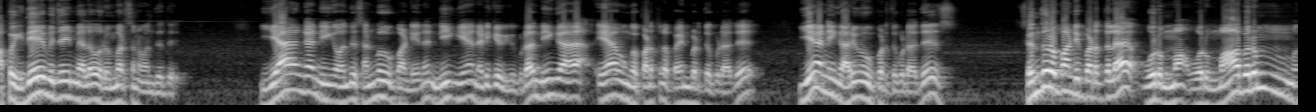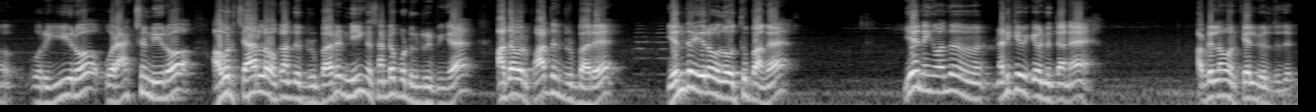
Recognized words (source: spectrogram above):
அப்போ இதே விஜய் மேலே ஒரு விமர்சனம் வந்தது. ஏங்க நீங்கள் வந்து சண்முக பாண்டியனை நீங்கள் ஏன் நடிக்க வைக்கக்கூடாது நீங்கள் ஏன் உங்கள் படத்தில் பயன்படுத்தக்கூடாது ஏன் நீங்கள் அறிமுகப்படுத்தக்கூடாது செந்தூரபாண்டி படத்தில் ஒரு மா ஒரு மாபெரும் ஒரு ஹீரோ ஒரு ஆக்ஷன் ஹீரோ அவர் சேரில் உட்காந்துட்டு இருப்பார். நீங்கள் சண்டை போட்டுக்கிட்டு இருப்பீங்க. அதை அவர் பார்த்துக்கிட்டு இருப்பார். எந்த ஹீரோ அதை ஒத்துப்பாங்க? ஏன் நீங்கள் வந்து நடிக்க வைக்க வேண்டியது தானே? அப்படிலாம் ஒரு கேள்வி இருந்தது.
